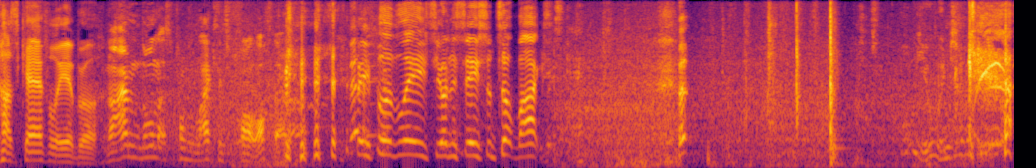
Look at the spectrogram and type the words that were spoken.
That's careful here, bro. No, I'm the one that's probably likely to fall off there. Right? People of Leeds, do you want to see some tuckbacks? oh, you whinging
